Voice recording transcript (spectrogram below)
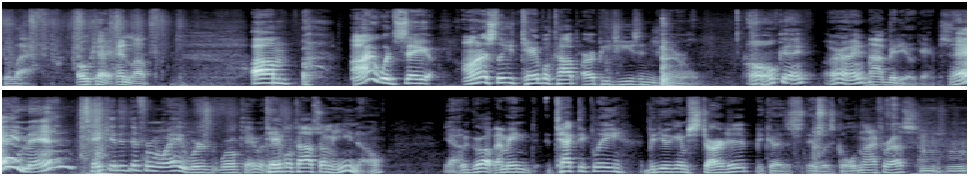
You'll laugh. okay, And love. Um, I would say, honestly, tabletop RPGs in general, oh, okay, all right. not video games. Hey, man, take it a different way. We're we're okay with it. Tabletops, I mean, you know. Yeah, We grew up. I mean, technically, video games started it because it was GoldenEye for us, mm-hmm.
